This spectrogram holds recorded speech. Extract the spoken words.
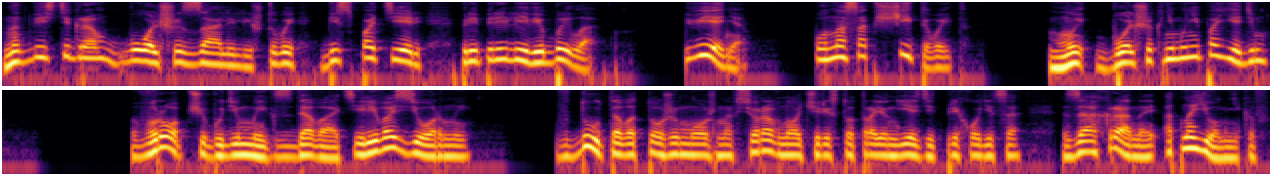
на 200 грамм больше залили, чтобы без потерь при переливе было. Веня, он нас обсчитывает. Мы больше к нему не поедем. В Робчу будем их сдавать или в Озерный. В Дутово тоже можно, все равно через тот район ездить приходится, за охраной от наемников.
